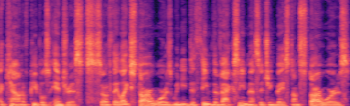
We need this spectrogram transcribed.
account of people's interests. So if they like Star Wars, we need to theme the vaccine messaging based on Star Wars."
